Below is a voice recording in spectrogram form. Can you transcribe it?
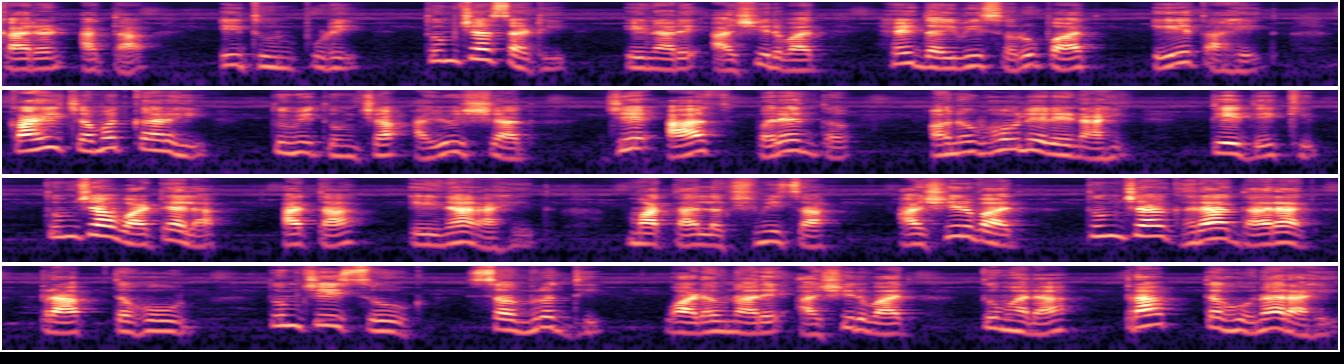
कारण आता इथून पुढे तुमच्यासाठी येणारे आशीर्वाद हे दैवी स्वरूपात येत आहेत. काही चमत्कारही तुम्ही तुमच्या आयुष्यात जे आजपर्यंत अनुभवलेले नाही ते देखील तुमच्या वाट्याला आता येणार आहेत. माता लक्ष्मीचा आशीर्वाद तुमच्या घरादारात प्राप्त होऊन तुमची सुख समृद्धी वाढवणारे आशीर्वाद तुम्हाला प्राप्त होणार आहे.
